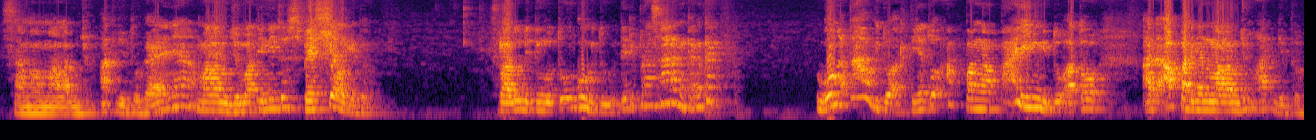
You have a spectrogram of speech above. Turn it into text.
sama malam Jumat gitu. Kayaknya malam Jumat ini tuh spesial gitu. Selalu ditunggu-tunggu gitu. Jadi penasaran kan kan? Gua nggak tahu gitu artinya tuh apa ngapain gitu atau ada apa dengan malam Jumat gitu.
